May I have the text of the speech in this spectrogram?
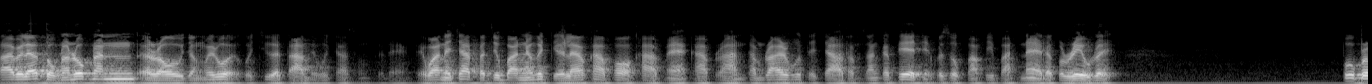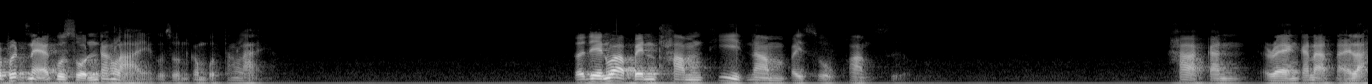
ตายไปแล้วตกนรกนั้น เรายังไม่รู้ก็เชื่อตามที่พระเจ้าทรงแสดง แต่ว่าในชาติปัจจุบันเราก็เจอแล้วฆ่าพ่อฆ่าแม่ฆ่าร้านทำร้ายพระพุทธเจ้าทำสังฆเพศเนี่ยประสบความพิบัติแน่แล้วก็เร็วด้วยผู้ประพฤติแหนกุศลทั้งหลายกุศลกำบดทั้งหลาย แต่เห็นว่าเป็นธรรมที่นำไปสู่ความเสื่อมฆ่ากันแรงขนาดไหนล่ะ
